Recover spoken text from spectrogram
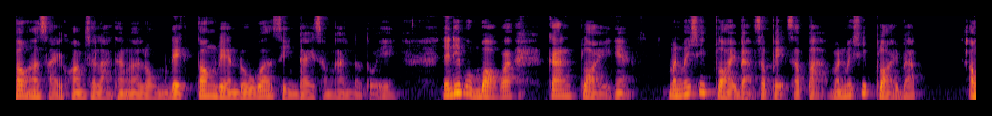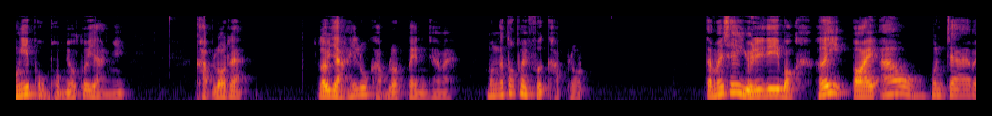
ต้องอาศัยความฉลาดทางอารมณ์ เด็กต้องเรียนรู้ว่าสิ่งใดสำคัญต่อตัวเอง อย่างที่ผมบอกว่าการปล่อยเนี่ยมันไม่ใช่ปล่อยแบบสเปะสปะ มันไม่ใช่ปล่อยแบบ เอางี้ผมผมยกตัวอย่างนี้ ขับรถอะเราอยากให้ลูกขับรถเป็นใช่ไหมมันก็ต้องไปฝึกขับรถ แต่ไม่ใช่อยู่ดีๆบอก เฮ้ย ปล่อยเอาคุณแจไป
